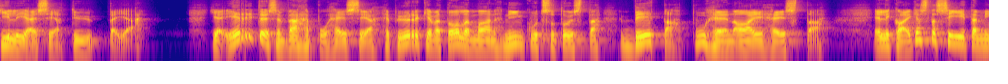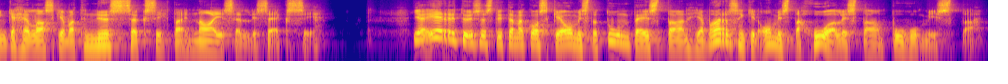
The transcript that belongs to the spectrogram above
hiljaisia tyyppejä. Ja erityisen vähäpuheisia he pyrkivät olemaan niin kutsutuista beta-puheenaiheista, eli kaikesta siitä, minkä he laskevat nössöksi tai naiselliseksi. Ja erityisesti tämä koskee omista tunteistaan ja varsinkin omista huolistaan puhumista –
